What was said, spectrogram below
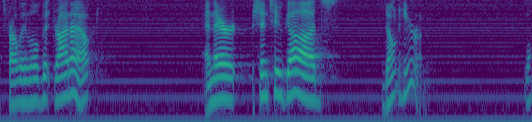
It's probably a little bit dried out, and their Shinto gods don't hear them. Why?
